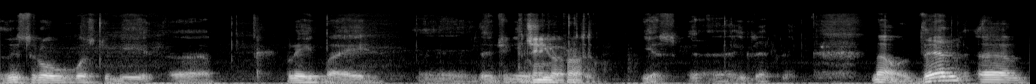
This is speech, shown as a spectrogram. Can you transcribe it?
this role was to be uh, played by the Geneva, Geneva Protocol. Yes, exactly. Now, then, um,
